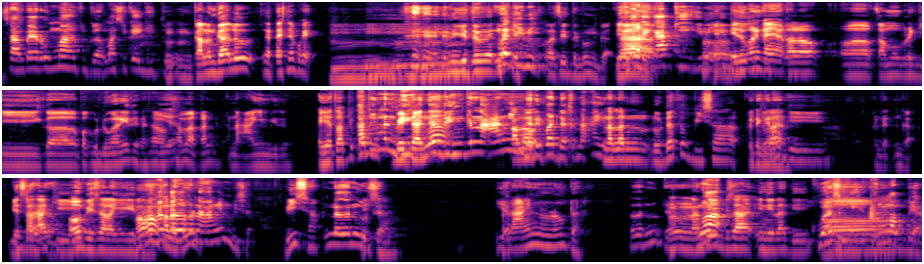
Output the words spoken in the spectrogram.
Sampai rumah juga masih kayak gitu. Mm-mm. Kalau enggak lu ngetesnya pakai hmm, gitu kan. Gua gini. Masih tenggung enggak? Dia Nah. pakai kaki gini. Gini. Itu kan kayak kalau eh, kamu pergi ke pegunungan gitu kan sama, Iya. sama kan kena angin gitu. Iya, tapi kan tapi mending, bedanya mending kena angin kalau daripada kena air. nelan ludah tuh bisa itu Kedengeran. lagi. Kena, enggak. Biasa Enggak lagi. Oh, bisa lagi gitu. Oh, kalau kalau kena angin bisa. bisa. Beneran lu bisa. Iya. Angin lu udah. Udah. Mm, nanti Gua- bisa ini lagi. gua sih Oh. angop ya.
